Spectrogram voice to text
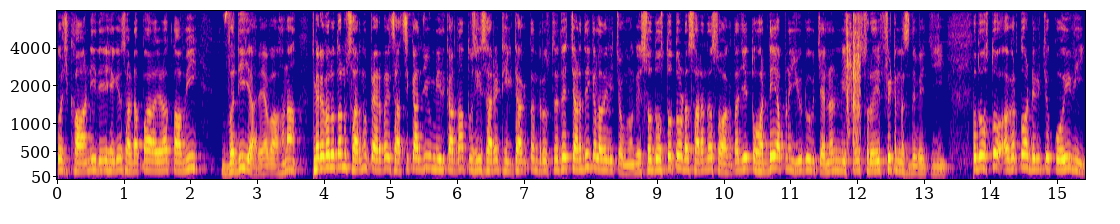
ਕੁਝ ਖਾ ਨਹੀਂ ਰਹੇ ਹੈਗੇ, ਸਾਡਾ ਭਾਰ ਜਿਹੜਾ, ਤਾਂ ਵੀ ਵਧੀ ਜਾ ਰਿਹਾ ਵਾ, ਹਨਾ? ਮੇਰੇ ਵੱਲੋਂ ਤੁਹਾਨੂੰ ਸਾਰਿਆਂ ਨੂੰ ਪਿਆਰ ਭਰੀ ਸਤਿ ਸ਼੍ਰੀ ਅਕਾਲ ਜੀ। ਉਮੀਦ ਕਰਦਾ ਤੁਸੀਂ ਸਾਰੇ ਠੀਕ ਠਾਕ ਤੰਦਰੁਸਤ ਤੇ ਚੜ੍ਹਦੀ ਕਲਾ ਦੇ ਵਿੱਚ ਹੋਵੋਗੇ। ਸੋ ਦੋਸਤੋ, ਤੁਹਾਡਾ ਸਾਰਿਆਂ ਦਾ ਸਵਾਗਤ ਹੈ ਜੀ ਤੁਹਾਡੇ ਆਪਣੇ YouTube channel mister Saroye fitness ਦੇ ਵਿੱਚ ਜੀ। ਸੋ ਦੋਸਤੋ, ਅਗਰ ਤੁਹਾਡੇ ਵਿੱਚੋਂ ਕੋਈ ਵੀ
